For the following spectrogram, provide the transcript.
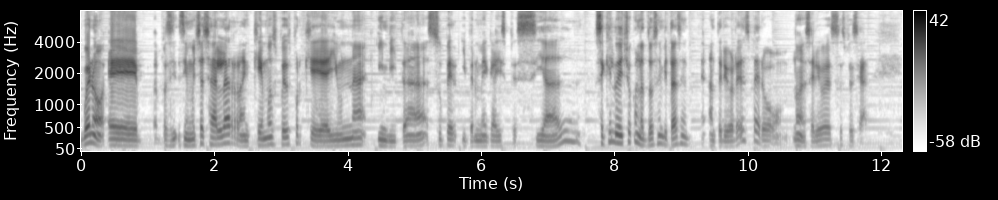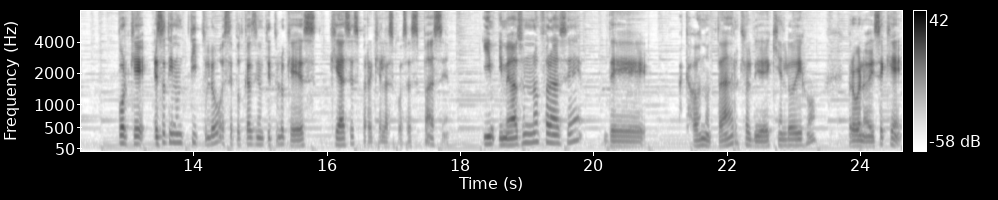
Bueno, eh, pues sin mucha charla, arranquemos pues porque hay una invitada súper, hiper, mega especial. Sé que lo he dicho con las dos invitadas anteriores, pero no, en serio es especial. Porque esto tiene un título, este podcast tiene un título que es ¿Qué haces para que las cosas pasen? Y, me das una frase de, acabo de notar que olvidé quién lo dijo, pero bueno, dice que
